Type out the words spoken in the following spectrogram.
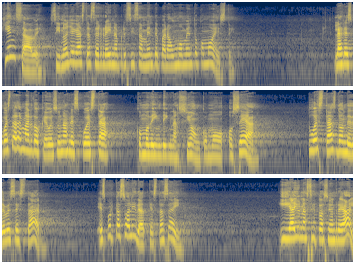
¿Quién sabe si no llegaste a ser reina precisamente para un momento como este? La respuesta de Mardoqueo es una respuesta como de indignación, como, o sea, tú estás donde debes estar. Es por casualidad que estás ahí. Y hay una situación real.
